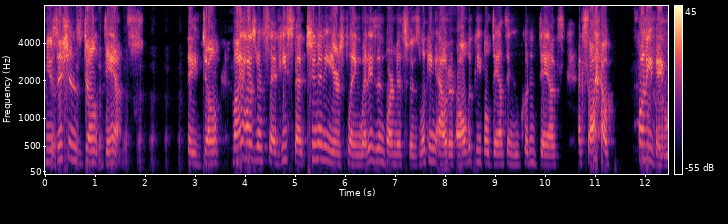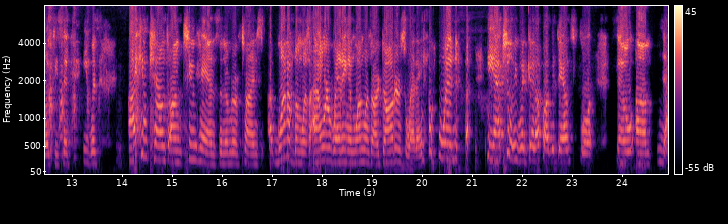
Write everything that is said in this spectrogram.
musicians don't dance. They don't. My husband said he spent too many years playing weddings and bar mitzvahs, looking out at all the people dancing who couldn't dance, and saw how funny they looked. He said he was. I can count on two hands the number of times. Uh, one of them was our wedding, and one was our daughter's wedding when he actually would get up on the dance floor. So, um, no,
